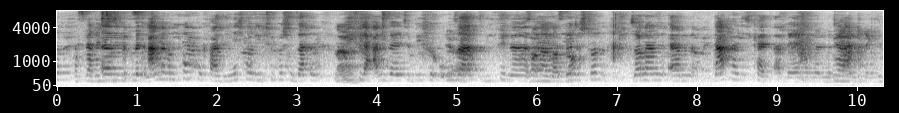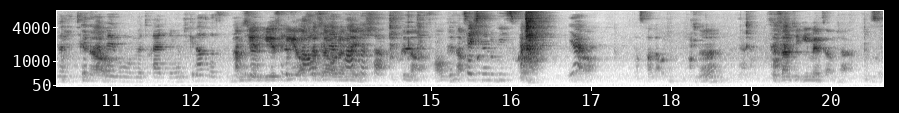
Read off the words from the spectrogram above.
anderen, Das ähm, mit anderen Punkten quasi. Nicht nur die typischen Sachen, Na? wie viele Anwälte, wie viel Umsatz, wie viele Sondern äh? Stunden, sondern ähm, Nachhaltigkeitserwägungen mit Ja. reinbringen, Diversitätserwägungen mit reinbringen. Und genauso was. wie Haben Sie einen wie viele ESG Frauen in Officer der oder nicht? Genau, Frau, genau. Technologie ist Ja. Das war laut. Ne? Versandte E-Mails am Tag. Das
